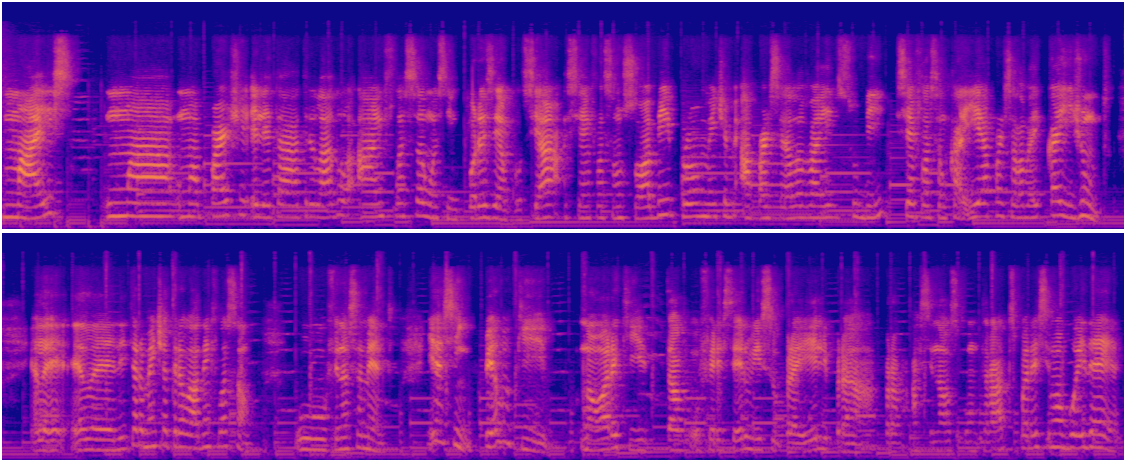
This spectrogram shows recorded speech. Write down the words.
mas uma, uma parte ele está atrelado à inflação, assim, por exemplo, se a, se a inflação sobe, provavelmente a parcela vai subir, se a inflação cair, a parcela vai cair junto. Ela é, ela é literalmente atrelada à inflação, o financiamento. E assim, pelo que na hora que tava, ofereceram isso para ele, para assinar os contratos, parecia uma boa ideia.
